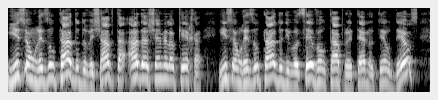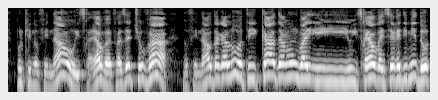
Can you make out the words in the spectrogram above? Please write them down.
E isso é um resultado do Veshavta Ad Hashem Elokecha. Isso é um resultado de você voltar para o eterno teu Deus, porque no final Israel vai fazer chuva, no final da galuta, e cada um vai, e Israel vai ser redimido,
